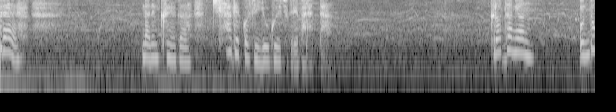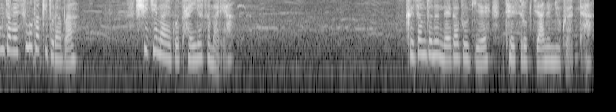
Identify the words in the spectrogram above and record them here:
그래. 나는 그 애가 최악의 것을 요구해주기를 바랐다. 그렇다면 운동장을 스무 바퀴 돌아봐. 쉬지 말고 달려서 말이야. 그 정도는 내가 보기에 대수롭지 않은 요구였다.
